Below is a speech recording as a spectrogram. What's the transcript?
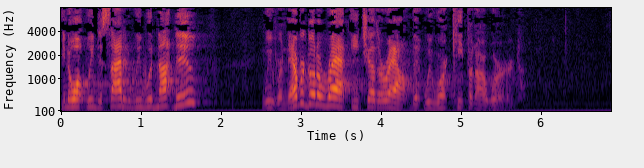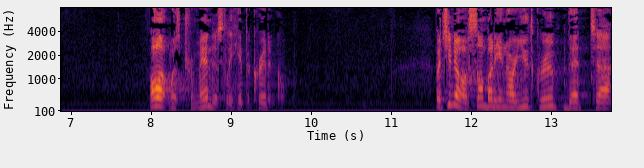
You know what we decided we would not do? We were never going to rat each other out that we weren't keeping our word. Oh, it was tremendously hypocritical. But you know, if somebody in our youth group that uh,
